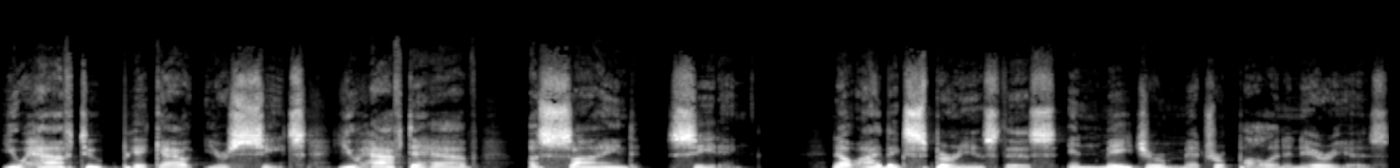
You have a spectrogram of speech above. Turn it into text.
you have to pick out your seats. You have to have assigned seating. Now, I've experienced this in major metropolitan areas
